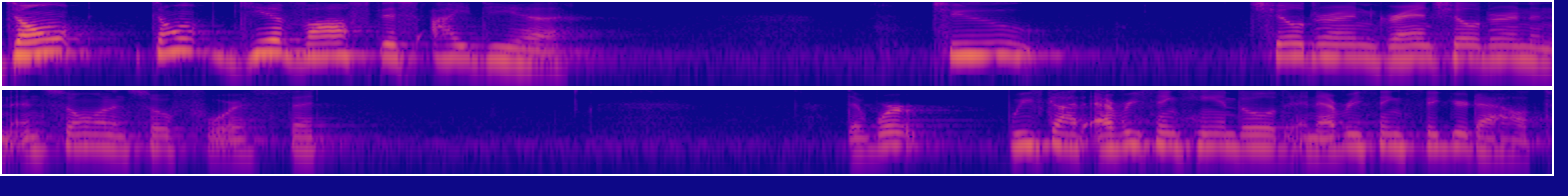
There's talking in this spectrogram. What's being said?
Don't, don't give off this idea to children, grandchildren, and, and so on and so forth that, that we're, we've got everything handled and everything figured out,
